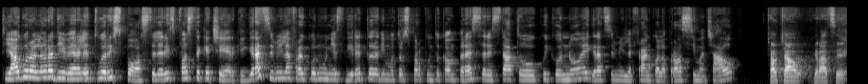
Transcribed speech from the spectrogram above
Ti auguro allora di avere le tue risposte, le risposte che cerchi. Grazie mille a Franco Nunez, direttore di motorsport.com, per essere stato qui con noi. Grazie mille Franco, alla prossima, ciao. Ciao ciao, grazie.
